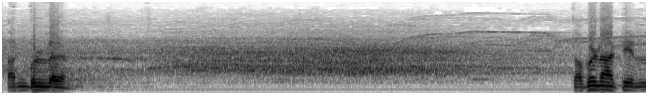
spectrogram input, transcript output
அன்புள்ள தமிழ்நாட்டில்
